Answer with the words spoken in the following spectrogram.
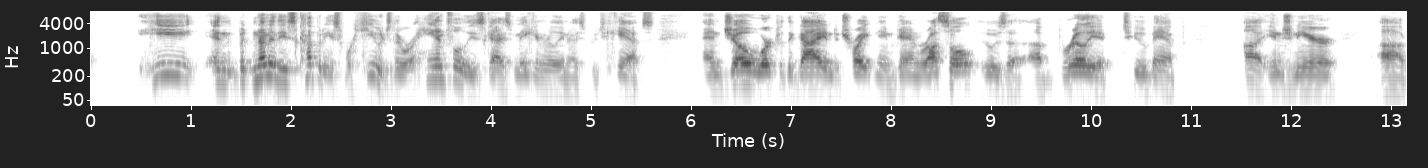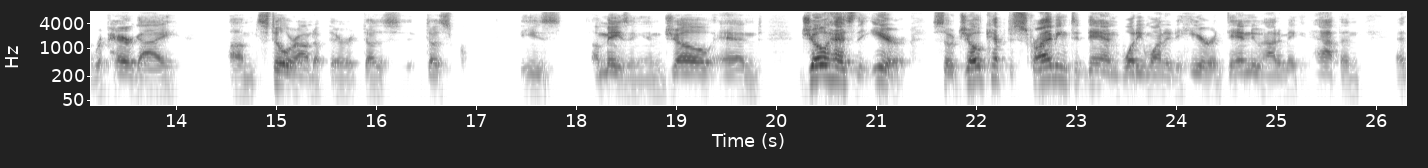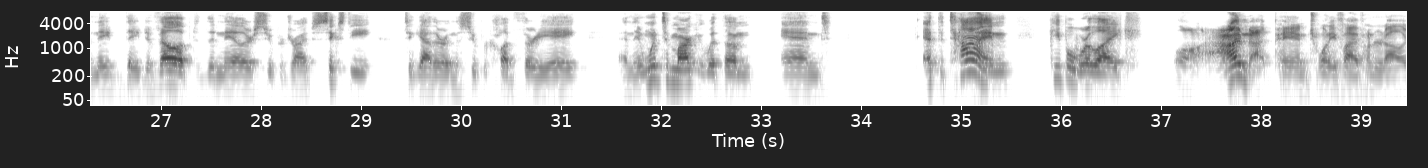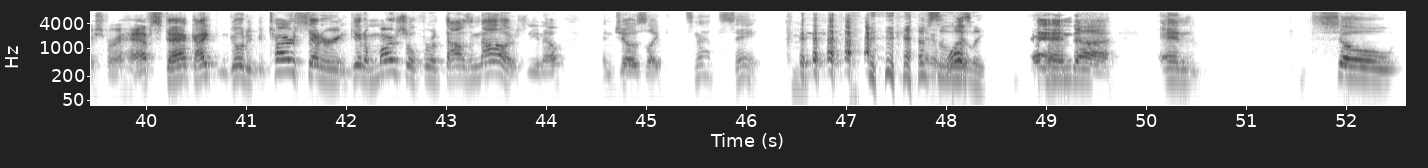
he and but none of these companies were huge. There were a handful of these guys making really nice boutique amps. And Joe worked with a guy in Detroit named Dan Russell, who was a, a brilliant tube amp uh, engineer, uh, repair guy, um, still around up there. Does does he's amazing. And Joe and Joe has the ear, so Joe kept describing to Dan what he wanted to hear, and Dan knew how to make it happen. And they they developed the Naylor SuperDrive 60 together and the Super Club 38, and they went to market with them. And at the time, people were like, well, I'm not paying twenty five hundred dollars for a half stack. I can go to Guitar Center and get a Marshall for a thousand dollars, you know. And Joe's like, it's not the same. Absolutely. And uh, and so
